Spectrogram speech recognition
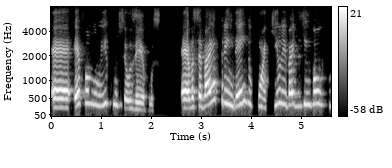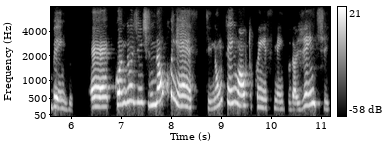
é, evoluir com seus erros. É, você vai aprendendo com aquilo e vai desenvolvendo. É, quando a gente não conhece, não tem o autoconhecimento da gente,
